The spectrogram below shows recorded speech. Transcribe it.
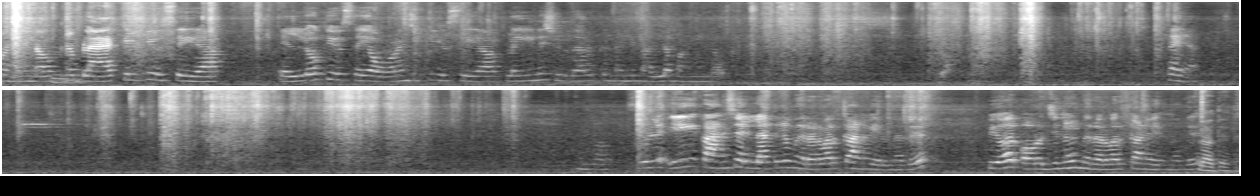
ഭംഗിയുണ്ടാവും പിന്നെ ബ്ലാക്കിലേക്ക് യൂസ് ചെയ്യുക യെല്ലോക്ക് യൂസ് ചെയ്യുക ഓറഞ്ചിക്ക് യൂസ് ചെയ്യുക പ്ലെയിൻ ചുരിദാറൊക്കെ ഉണ്ടെങ്കിൽ നല്ല ഭംഗിയുണ്ടാവും. കഴിഞ്ഞോ? ഉണ്ടോ? Full ഈ കാണിച്ച എല്ലാത്തിലും മിറർ വർക്ക് ആണ് വരുന്നത്. പ്യുവർ ഒറിജിനൽ മിറർ വർക്ക് ആണ് വരുന്നത്. അതെ അതെ.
